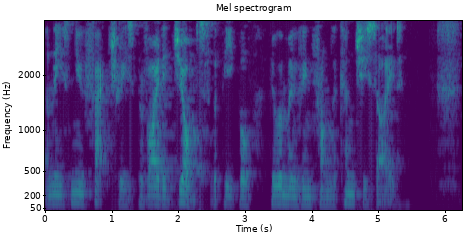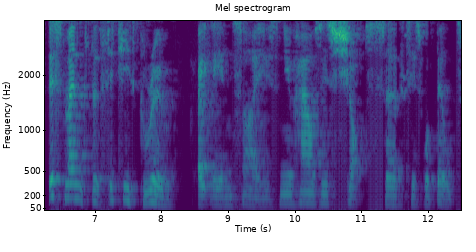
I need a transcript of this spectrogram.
and these new factories provided jobs for the people who were moving from the countryside. This meant that cities grew greatly in size. New houses, shops, services were built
